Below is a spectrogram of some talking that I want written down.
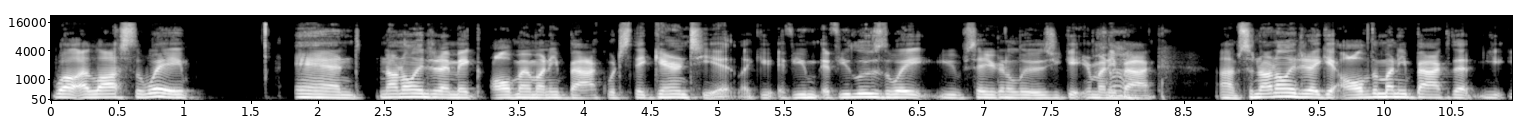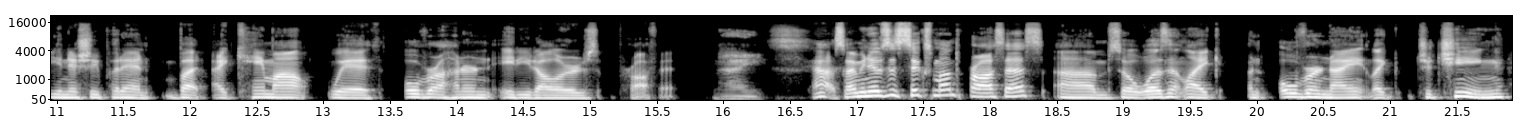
Well, I lost the weight. And not only did I make all my money back, which they guarantee it, like you, if you if you lose the weight, you say you're going to lose, you get your money Huh. back. Um, so not only did I get all of the money back that you you initially put in, but I came out with over $180 profit. Nice. Yeah. So I mean, it was a six month process. Um, so it wasn't like an overnight like cha-ching,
